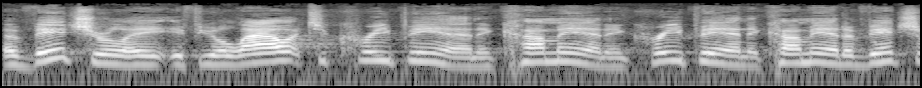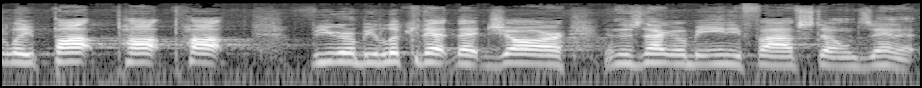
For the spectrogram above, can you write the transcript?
Eventually, if you allow it to creep in and come in and creep in and come in, eventually pop, pop, pop, you're going to be looking at that jar and there's not going to be any five stones in it.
